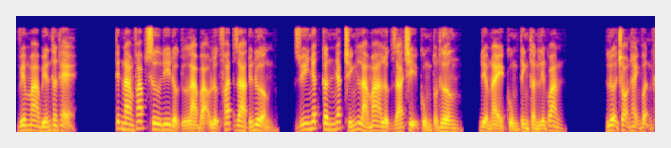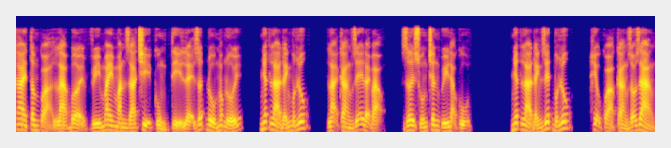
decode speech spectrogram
Viêm ma biến thân thể tiết nam pháp sư đi được là bạo lực phát ra tuyến đường, duy nhất cân nhắc chính là ma lực giá trị cùng tổn thương, điểm này cùng tinh thần liên quan. Lựa chọn hạnh vận khai tâm quả là bởi vì may mắn giá trị cùng tỷ lệ rất đồ móc nối nhất là đánh một lúc, lại càng dễ đại bạo, rơi xuống chân quý đạo cụ. Nhất là đánh giết một lúc, hiệu quả càng rõ ràng.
